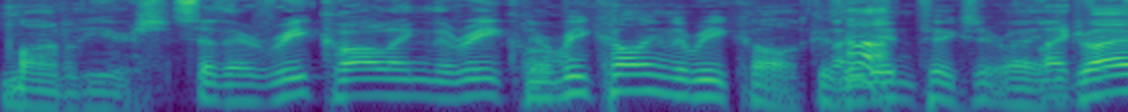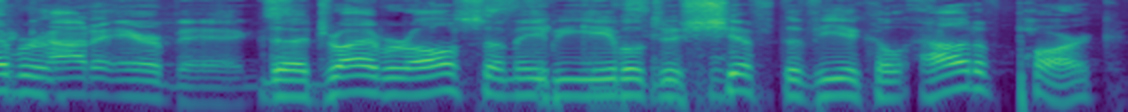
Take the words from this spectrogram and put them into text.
model years. So they're recalling the recall. They're recalling the recall because they didn't fix it right. like the driver, the airbags. the driver also may be able to shift the vehicle out of park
